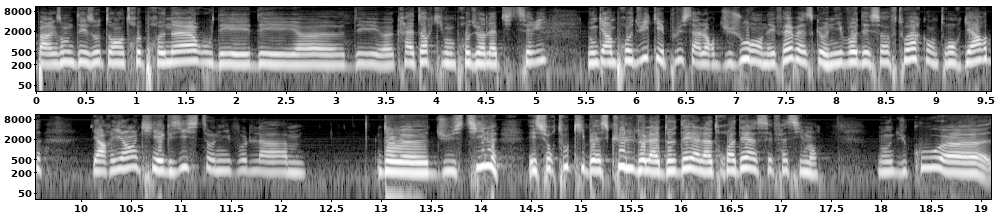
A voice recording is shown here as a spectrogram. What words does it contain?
par exemple des auto-entrepreneurs ou des, des, euh, des créateurs qui vont produire de la petite série. Donc un produit qui est plus à l'ordre du jour en effet, parce qu'au niveau des softwares, quand on regarde, il n'y a rien qui existe au niveau de la de, du style et surtout qui bascule de la 2D à la 3D assez facilement. Donc du coup, euh,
